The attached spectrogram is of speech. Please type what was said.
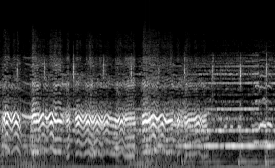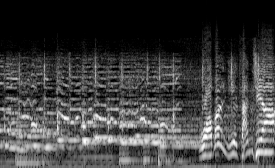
啊啊啊我问你，咱家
